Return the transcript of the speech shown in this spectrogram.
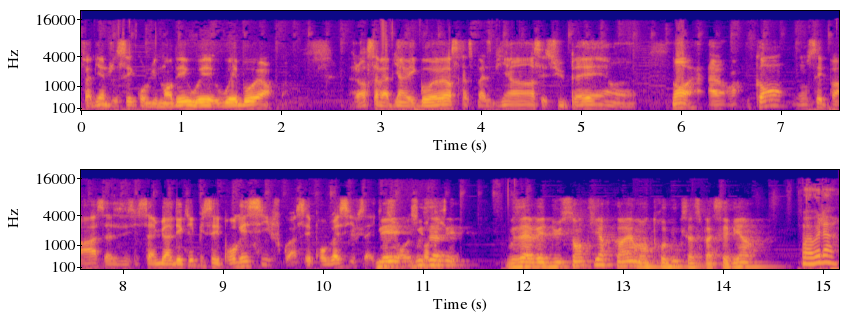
Fabienne, je sais qu'on lui demandait où est, où est Bauer. quoi. Alors ça va bien avec Bauer, ça se passe bien, c'est super. non, alors quand on sait pas, ça, ça a eu un déclic, puis c'est progressif, quoi. C'est progressif, ça a été Mais sur- sur- vous avez, vous avez dû sentir quand même entre vous que ça se passait bien. Ouais, voilà.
